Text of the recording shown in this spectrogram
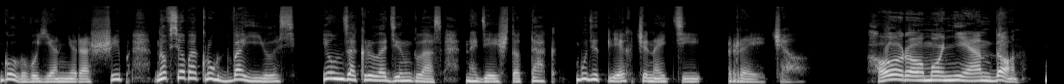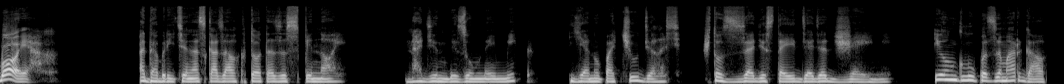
Голову Ян не расшиб, но все вокруг двоилось, и он закрыл один глаз, надеясь, что так будет легче найти Рэйчел. «Хоромониандон, боях!» — одобрительно сказал кто-то за спиной. На один безумный миг Яну почудилось, что сзади стоит дядя Джейми. И он глупо заморгал,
